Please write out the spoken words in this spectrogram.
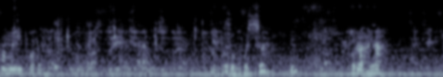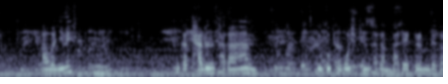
어머니 보러. 보러 오겠어? 응? 보러 안 와? 아버님이? 응. 그러니까 다른 사람 누구 보고 싶은 사람 말해. 그럼 내가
